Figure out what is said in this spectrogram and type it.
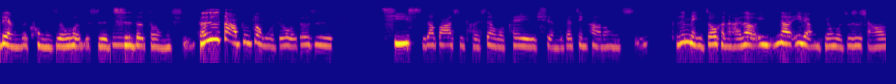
量的控制，或者是吃的东西。可能就是大部分，我觉得我就是七十到八十 percent，我可以选比较健康的东西吃。可是每周可能还是有一那一两天，我就是想要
